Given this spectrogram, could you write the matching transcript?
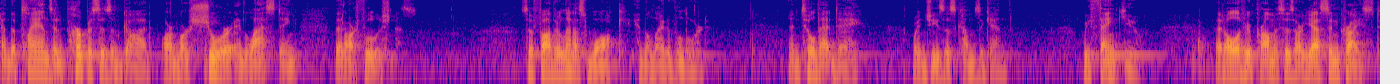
And the plans and purposes of God are more sure and lasting than our foolishness. So, Father, let us walk in the light of the Lord until that day when Jesus comes again. We thank you that all of your promises are yes in Christ.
